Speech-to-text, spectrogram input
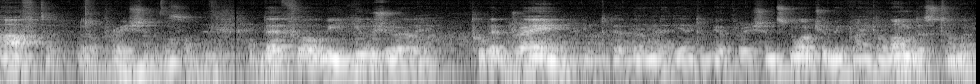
after the operations. Yeah. Therefore, we usually put a drain into the abdomen at the end of the operation, small tubing lying along the stomach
